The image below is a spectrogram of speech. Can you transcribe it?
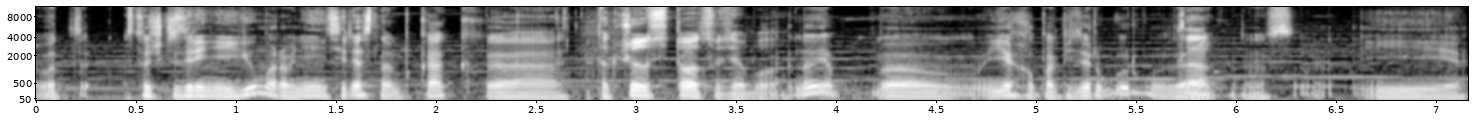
вот с точки зрения юмора мне интересно, как... э, Так что за ситуация у тебя была? Ну, я э, ехал по Петербургу, да, Так. э, и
